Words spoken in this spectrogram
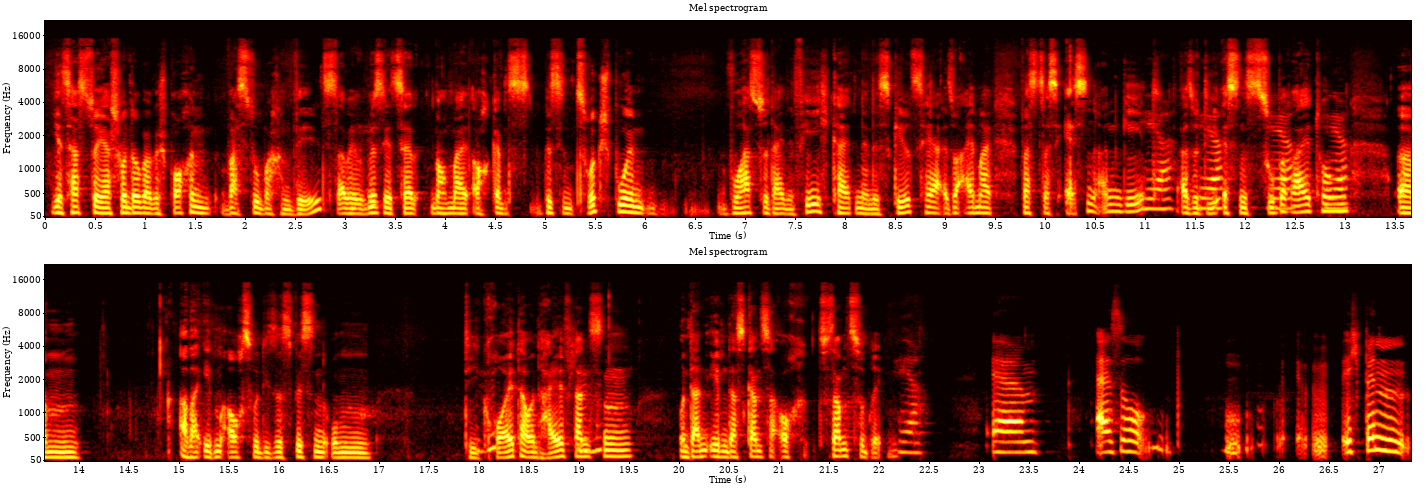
Jetzt hast du ja schon darüber gesprochen, was du machen willst, aber wir mhm. müssen jetzt ja noch mal auch ganz ein bisschen zurückspulen. Wo hast du deine Fähigkeiten, deine Skills her? Also einmal, was das Essen angeht, ja, also die ja, Essenszubereitung, ja, ähm, aber eben auch so dieses Wissen um die mhm. Kräuter und Heilpflanzen mhm. Und dann eben das Ganze auch zusammenzubringen. Ja, ähm, also ich bin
